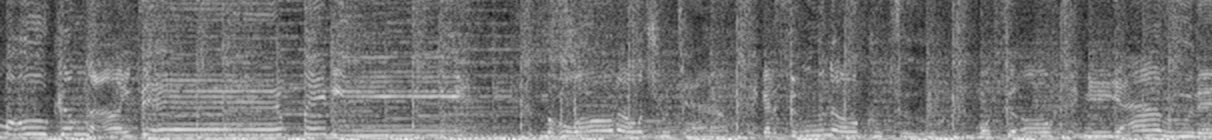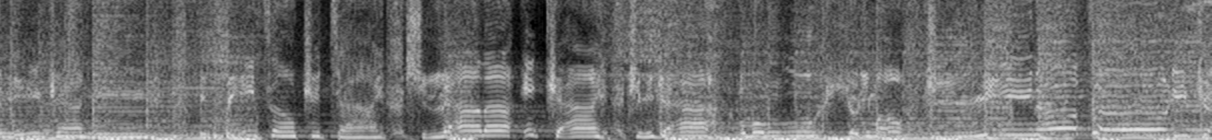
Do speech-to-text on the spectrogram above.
向かないで。Baby 魔法の絨毯。ガラスの靴。もっと似合う何かに。ビビッと期待知らないかい。君が思うよりも君の虜。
